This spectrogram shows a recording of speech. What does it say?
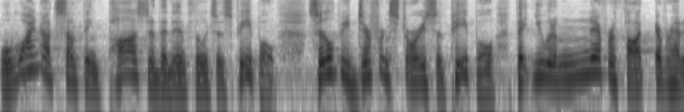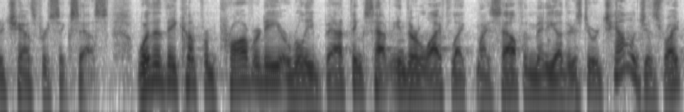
Well, why not something positive that influences people? So it'll be different stories of people that you would have never thought ever had a chance for success. Whether they come from poverty or really bad things happening in their life, like myself and many others do, or challenges, right?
